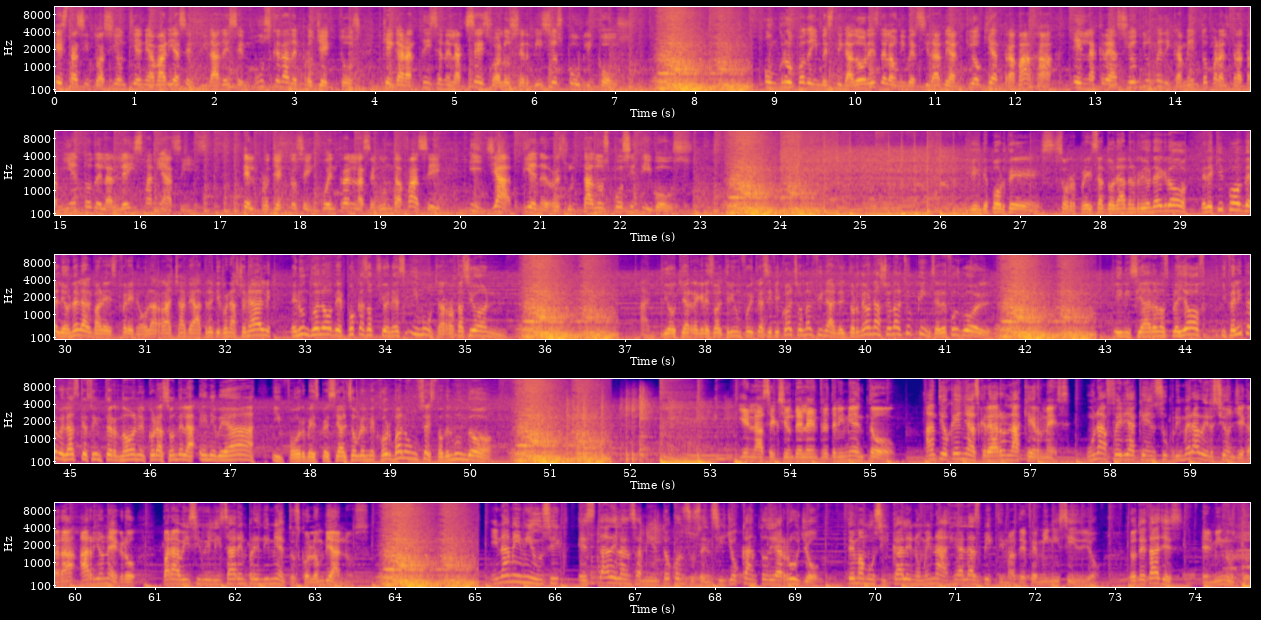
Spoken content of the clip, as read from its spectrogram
Esta situación tiene a varias entidades en búsqueda de proyectos que garanticen el acceso a los servicios públicos. Un grupo de investigadores de la Universidad de Antioquia trabaja en la creación de un medicamento para el tratamiento de la leishmaniasis. El proyecto se encuentra en la segunda fase y ya tiene resultados positivos. Y en deportes, sorpresa dorada en Río Negro, el equipo de Leonel Álvarez frenó la racha de Atlético Nacional en un duelo de pocas opciones y mucha rotación. Antioquia regresó al triunfo y clasificó al zonal final del torneo nacional sub-15 de fútbol. Iniciaron los playoffs y Felipe Velázquez se internó en el corazón de la NBA. Informe especial sobre el mejor baloncesto del mundo. Y en la sección del entretenimiento, antioqueñas crearon la Kermés, una feria que en su primera versión llegará a Río Negro para visibilizar emprendimientos colombianos. Inami Music está de lanzamiento con su sencillo Canto de Arrullo, tema musical en homenaje a las víctimas de feminicidio. Los detalles en minutos.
